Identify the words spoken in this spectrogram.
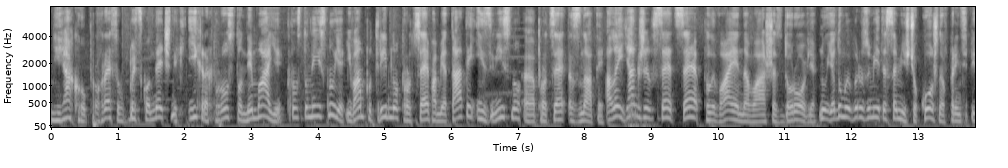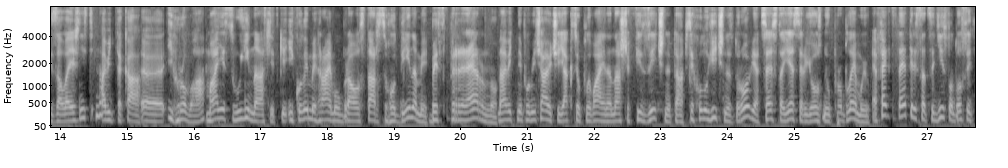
Ніякого прогресу в безконечних іграх просто немає, просто не існує. І вам потрібно про це пам'ятати і, звісно, е, про це знати. Але як же все це впливає на ваше здоров'я? Ну я думаю, ви розумієте самі, що кожна в принципі залежність, навіть така е, ігрова, має свої наслідки. І коли ми граємо в Brawl Stars годинами безперервно, навіть не помічаючи, як це впливає на наше фізичне та психологічне здоров'я, це стає серйозною проблемою. Ефект Тетріса це дійсно досить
